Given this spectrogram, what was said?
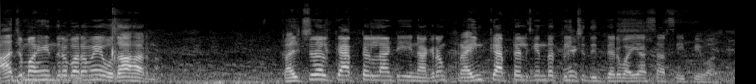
రాజమహేంద్రవరమే ఉదాహరణ. కల్చరల్ క్యాపిటల్ లాంటి ఈ నగరం క్రైమ్ క్యాపిటల్ కింద తీర్చిదిద్దారు వైఎస్ఆర్సీపీ వాళ్ళు.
